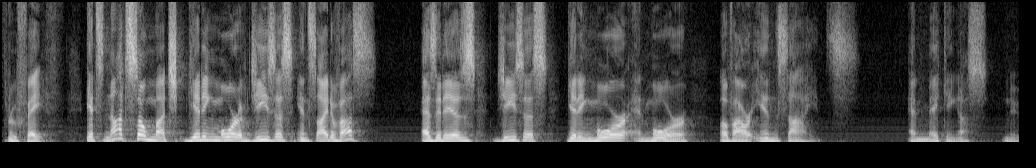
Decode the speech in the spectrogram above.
through faith. It's not so much getting more of Jesus inside of us as it is Jesus getting more and more of our insides and making us new.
